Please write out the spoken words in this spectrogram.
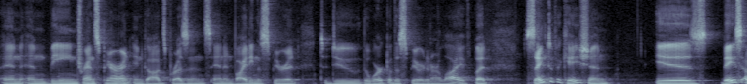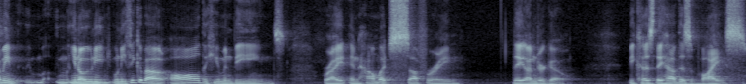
and and being transparent in God's presence and inviting the Spirit to do the work of the Spirit in our life. But sanctification is base. I mean, you know, when you when you think about all the human beings, right, and how much suffering they undergo because they have this vice,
